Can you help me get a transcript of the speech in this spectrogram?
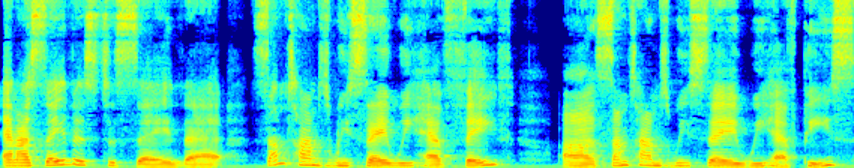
And I say this to say that sometimes we say we have faith, uh, sometimes we say we have peace,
